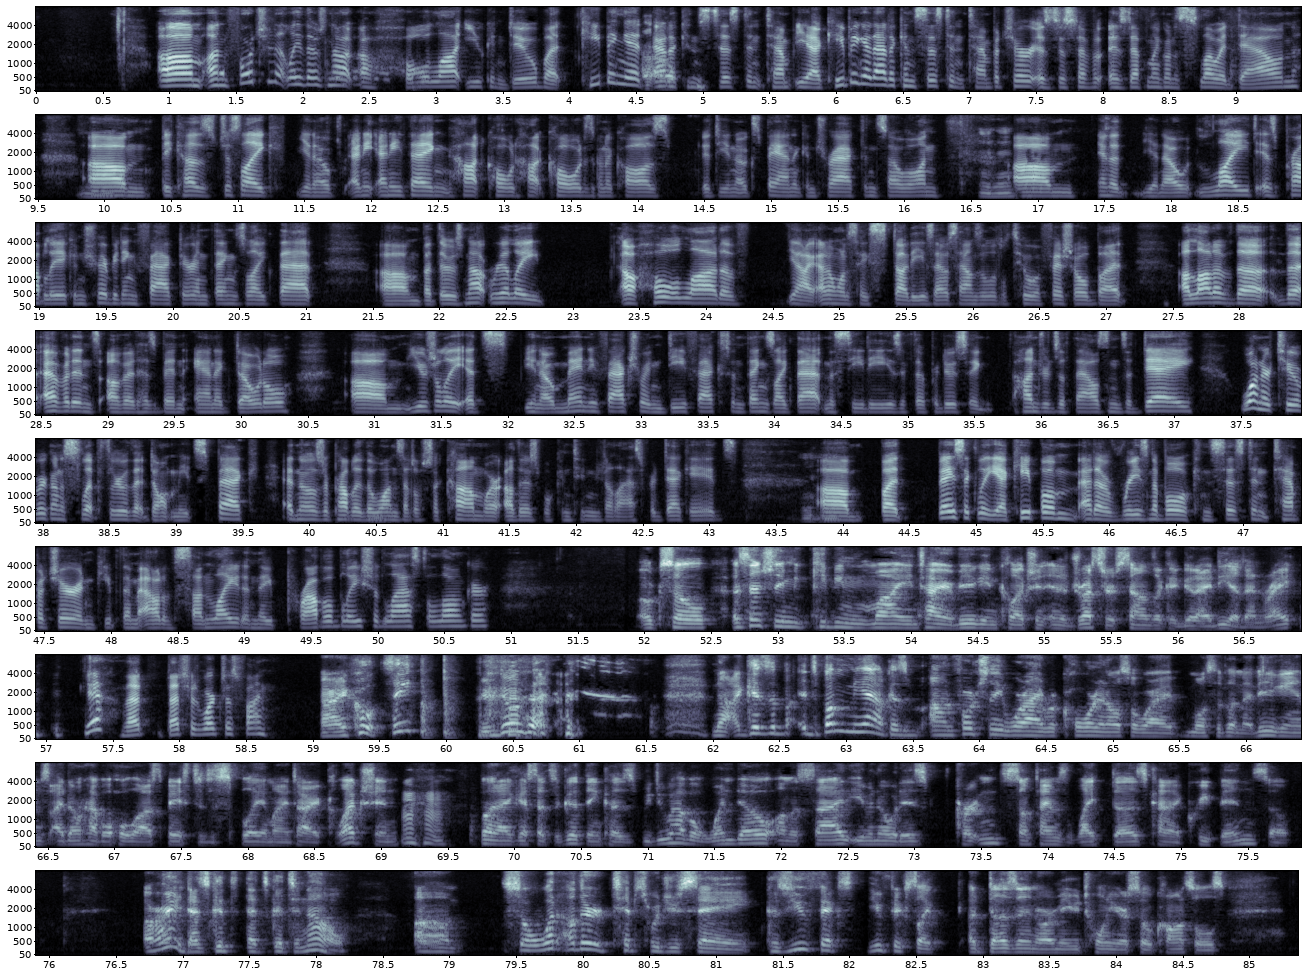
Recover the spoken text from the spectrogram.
Um, unfortunately, there's not a whole lot you can do, but keeping it Uh-oh. at a consistent temp, yeah, keeping it at a consistent temperature is just is definitely going to slow it down. Mm-hmm. Um, because just like you know, any anything hot, cold, hot, cold is going to cause you know expand and contract and so on. Mm-hmm. Um, and a, you know, light is probably a contributing factor and things like that. Um, but there's not really a whole lot of yeah, I don't want to say studies. That sounds a little too official, but a lot of the the evidence of it has been anecdotal. Um, usually it's, you know, manufacturing defects and things like that in the CDs. If they're producing hundreds of thousands a day, one or two are going to slip through that don't meet spec. And those are probably the mm-hmm. ones that'll succumb where others will continue to last for decades. Mm-hmm. Um, but basically, yeah, keep them at a reasonable, consistent temperature and keep them out of sunlight, and they probably should last a longer. Okay, so essentially, keeping my entire video game collection in a dresser sounds like a good idea, then, right? Yeah, that that should work just fine. All right, cool. See, you're doing good. no, because it's bumming me out because unfortunately, where I record and also where I mostly play my video games, I don't have a whole lot of space to display my entire collection. Mm-hmm. But I guess that's a good thing because we do have a window on the side, even though it is curtains. Sometimes light does kind of creep in. So, all right, that's good. That's good to know. Um, so what other tips would you say? Because you fixed you fixed like a dozen or maybe twenty or so consoles.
